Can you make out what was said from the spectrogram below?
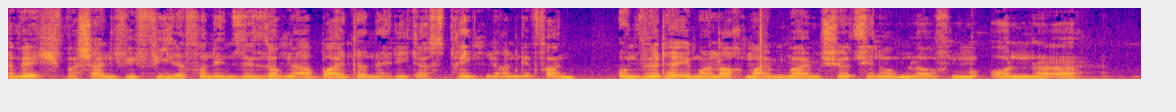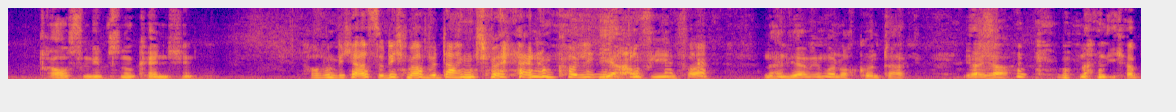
dann wäre ich wahrscheinlich wie viele von den Saisonarbeitern, hätte ich das Trinken angefangen und würde da immer noch mal in meinem Schürzchen rumlaufen und äh, draußen es nur Kännchen. Hoffentlich hast du dich mal bedankt bei deinem Kollegen. Ja, auf jeden Fall. Nein, wir haben immer noch Kontakt. Ja, ja. Nein, ich hab,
